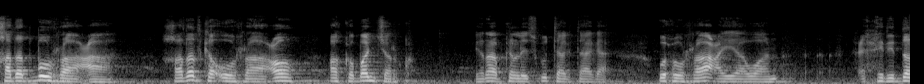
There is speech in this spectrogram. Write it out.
khadad buu raacaa khadadka uu raaco acobanjarku iraabkan la ysku taagtaagaa wuxuu raacayaa waa xididdo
